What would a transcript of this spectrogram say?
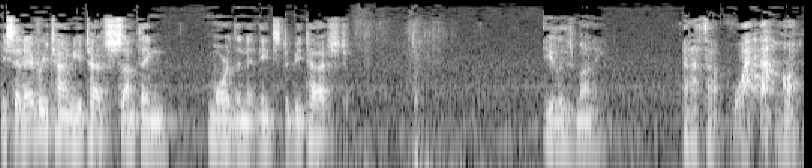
He said, "Every time you touch something more than it needs to be touched, you lose money. And I thought, wow.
